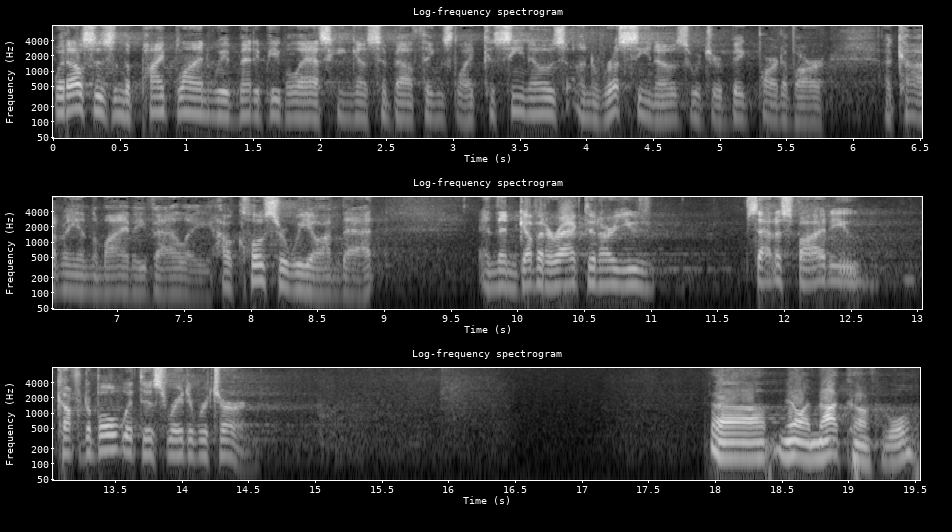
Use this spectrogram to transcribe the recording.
What else is in the pipeline? We have many people asking us about things like casinos and racinos, which are a big part of our economy in the Miami Valley. How close are we on that? And then, Governor Acton, are you satisfied? Are you comfortable with this rate of return? Uh, no, I'm not comfortable.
